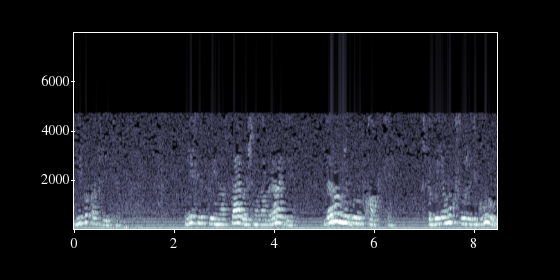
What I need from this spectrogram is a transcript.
Дипак ответил, если ты настаиваешь на награде, даруй мне Гуру Бхакти, чтобы я мог служить Гуру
